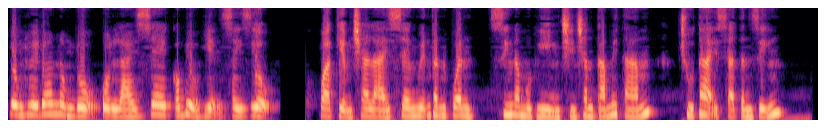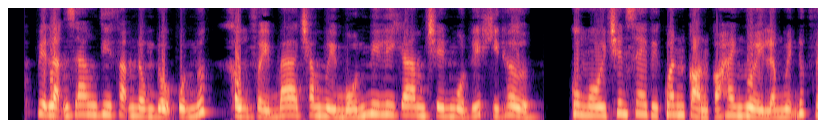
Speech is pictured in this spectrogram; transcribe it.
đồng thời đo nồng độ cồn lái xe có biểu hiện say rượu. Qua kiểm tra lái xe Nguyễn Văn Quân, sinh năm 1988, trú tại xã Tân Dĩnh. Huyện Lạng Giang vi phạm nồng độ cồn mức 0,314mg trên 1 lít khí thở. Cùng ngồi trên xe với Quân còn có hai người là Nguyễn Đức V,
